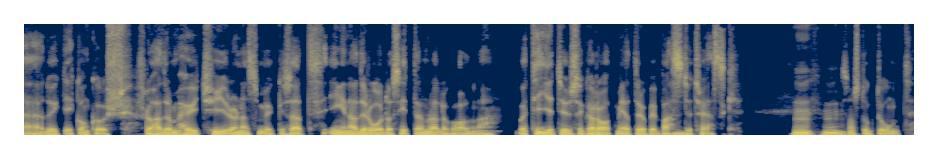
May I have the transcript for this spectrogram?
eh, då gick det i konkurs. För då hade de höjt hyrorna så mycket så att ingen hade råd att sitta i de där lokalerna. Det var 10 000 kvadratmeter uppe i Bastuträsk mm -hmm. som stod tomt.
